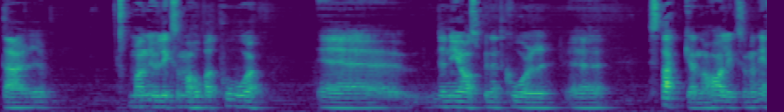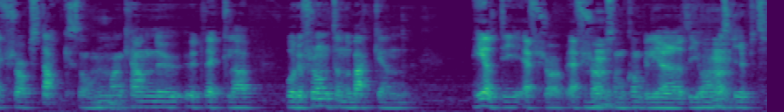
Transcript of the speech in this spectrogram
Där man nu liksom har hoppat på eh, den nya ASP.NET Core-stacken och har liksom en F-sharp-stack som Mm. man kan nu utveckla både frontend och backend helt i F-sharp. F-sharp Mm. som kompilerar till JavaScript.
